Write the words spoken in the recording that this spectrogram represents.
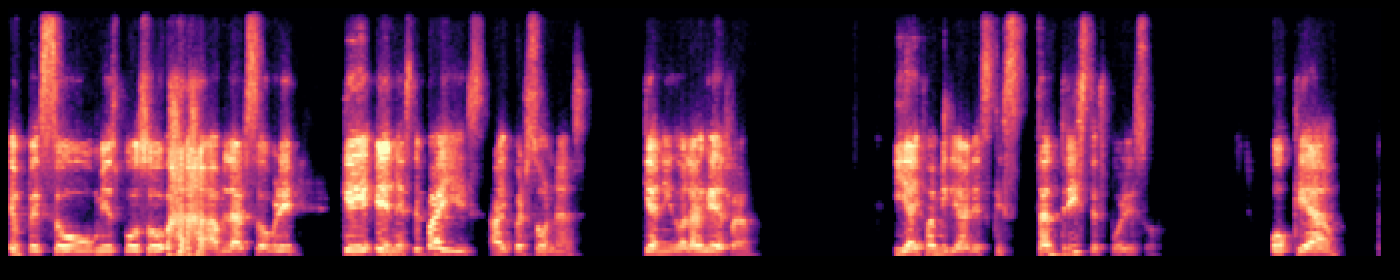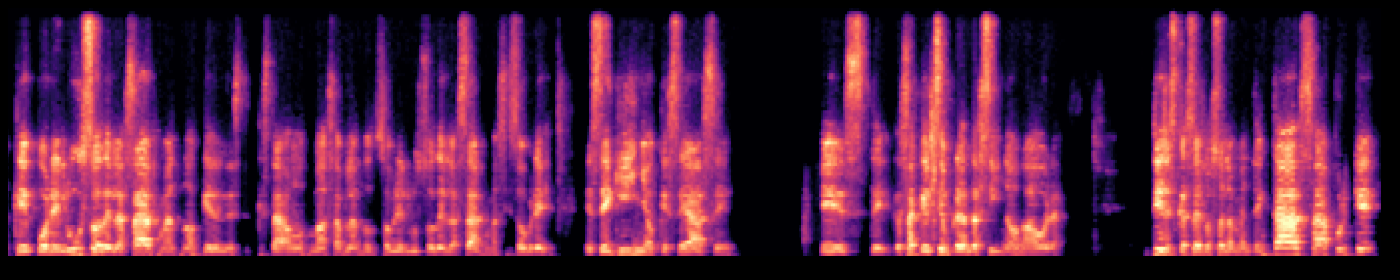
empezó mi esposo a hablar sobre que en este país hay personas que han ido a la guerra y hay familiares que están tristes por eso o que, que por el uso de las armas, ¿no? Que, este, que estábamos más hablando sobre el uso de las armas y sobre ese guiño que se hace, este, o sea, que él siempre anda así, ¿no? Ahora, tienes que hacerlo solamente en casa porque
